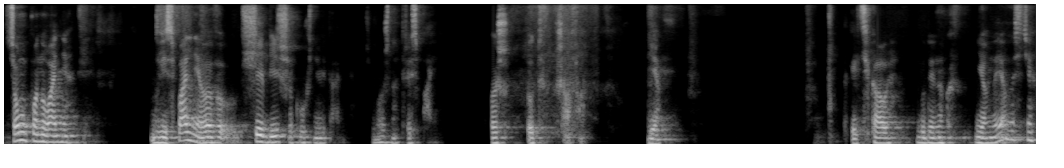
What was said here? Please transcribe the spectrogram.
в цьому плануванні дві спальні, але в- ще більше кухня вітальня. Чи можна три спальні? Також тут шафа є. Такий цікавий будинок є в наявності.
